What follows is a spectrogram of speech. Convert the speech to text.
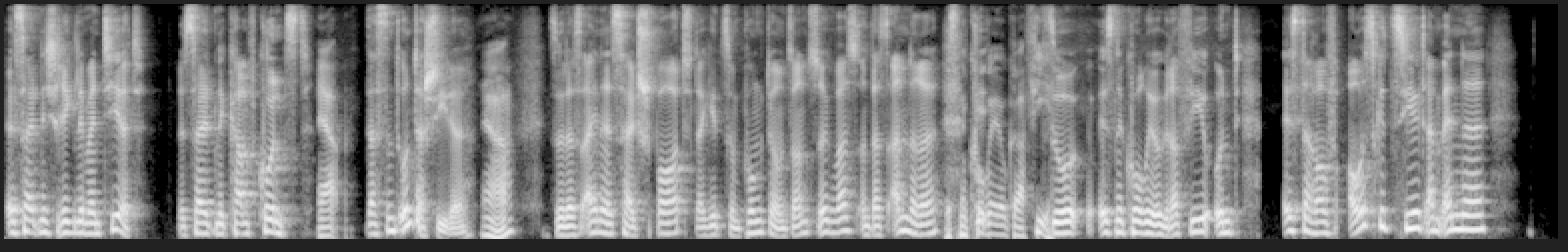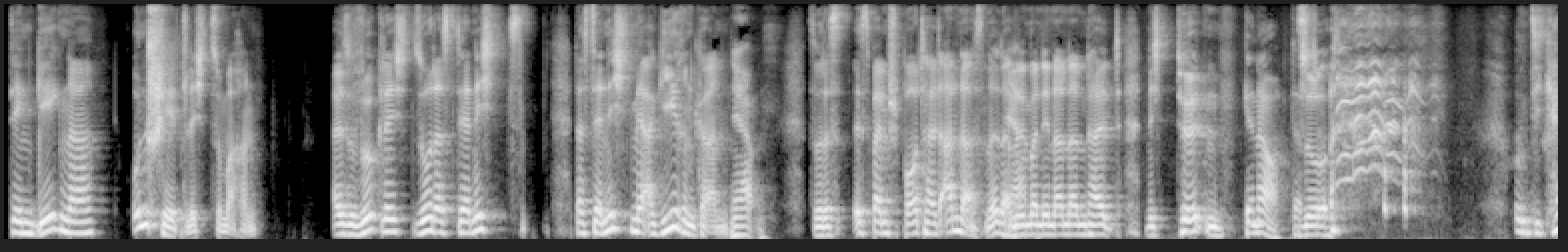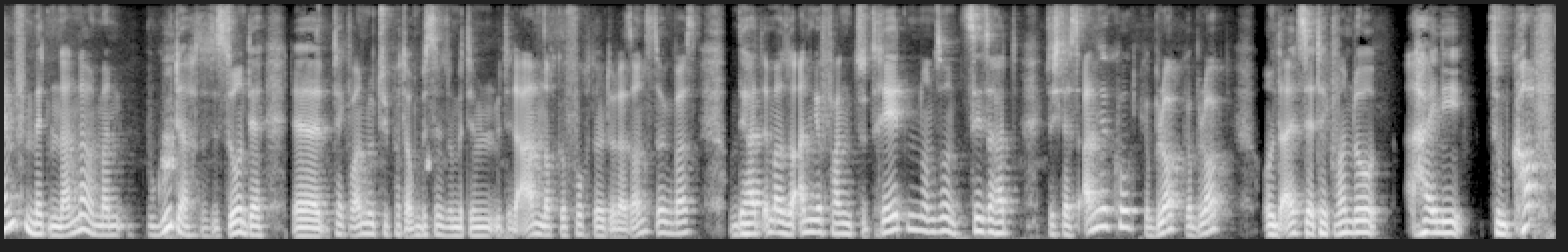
ist halt nicht reglementiert. Das ist halt eine Kampfkunst. ja, Das sind Unterschiede. ja. So, das eine ist halt Sport, da geht es um Punkte und sonst irgendwas und das andere Ist eine Choreografie. so ist eine Choreografie und ist darauf ausgezielt, am Ende den Gegner unschädlich zu machen. Also wirklich so, dass der nicht, dass der nicht mehr agieren kann. Ja, So, das ist beim Sport halt anders, ne? Da Ja. will man den anderen halt nicht töten. genau. Das so. stimmt. Und die kämpfen miteinander und man begutachtet es so. Und der, der Taekwondo-Typ hat auch ein bisschen so mit, dem, mit den Armen noch gefuchtelt oder sonst irgendwas. Und der hat immer so angefangen zu treten und so. Und Cäsar hat sich das angeguckt, geblockt, geblockt. Und als der Taekwondo-Heini zum Kopf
